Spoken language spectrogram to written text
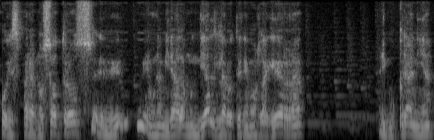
pues para nosotros, eh, una mirada mundial, claro, tenemos la guerra en Ucrania,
